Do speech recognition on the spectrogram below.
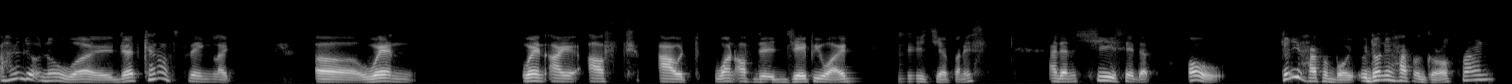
I don't know why. That kind of thing like uh when when I asked out one of the JPY the Japanese and then she said that oh don't you have a boy don't you have a girlfriend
